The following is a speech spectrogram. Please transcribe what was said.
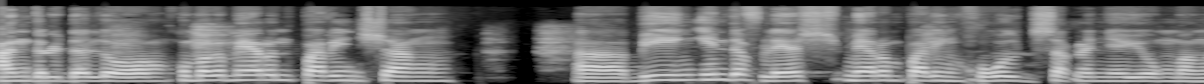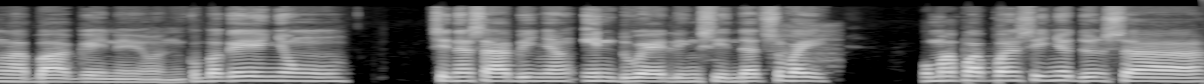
under the law, kumbaga meron pa rin siyang uh, being in the flesh, meron pa rin hold sa kanya yung mga bagay na yon. Kumbaga yan yung sinasabi niyang indwelling sin. That's why kung mapapansin niyo dun sa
